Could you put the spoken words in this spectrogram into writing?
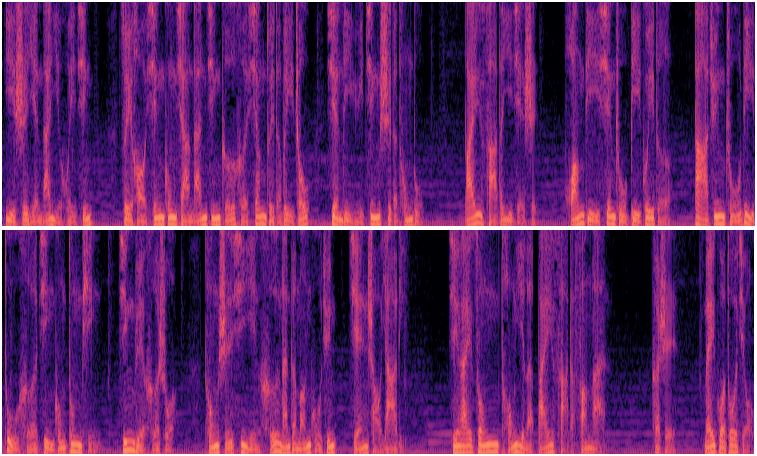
一时也难以回京，最好先攻下南京隔河相对的魏州，建立与京师的通路。白撒的意见是，皇帝先驻必归德。大军主力渡河进攻东平，经略河朔，同时吸引河南的蒙古军，减少压力。金哀宗同意了白撒的方案。可是没过多久，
